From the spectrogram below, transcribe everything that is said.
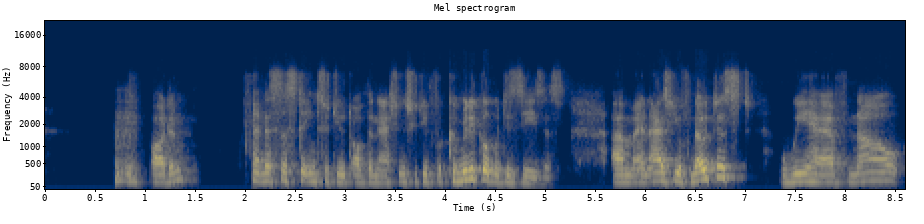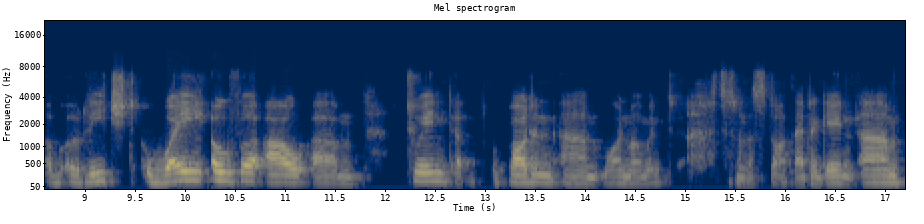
pardon, and a sister institute of the National Institute for Communicable Diseases. Um, and as you've noticed, we have now uh, reached way over our um, 20, uh, pardon, um, one moment, I just want to start that again. Um,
